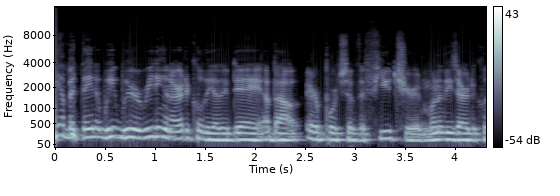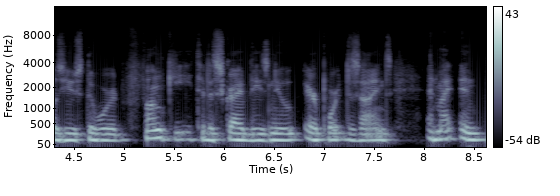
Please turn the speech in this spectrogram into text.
yeah, but they we, we were reading an article the other day about airports of the future, and one of these articles used the word funky to describe these new airport designs. And my and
